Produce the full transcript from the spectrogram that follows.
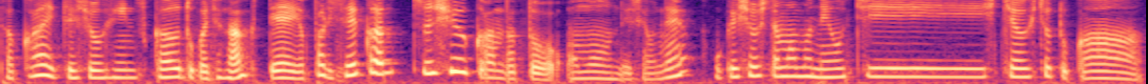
高い化粧品使うとかじゃなくて、やっぱり生活習慣だと思うんですよね。お化粧したまま寝落ちしちゃう人とか、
